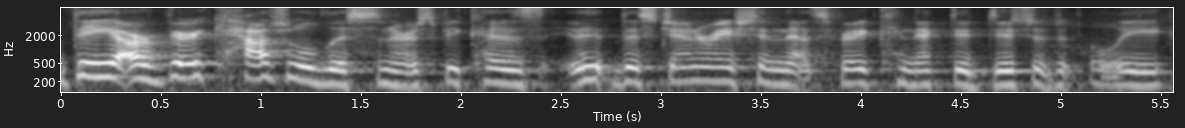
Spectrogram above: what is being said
They are very casual listeners because this generation that's very connected digitally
